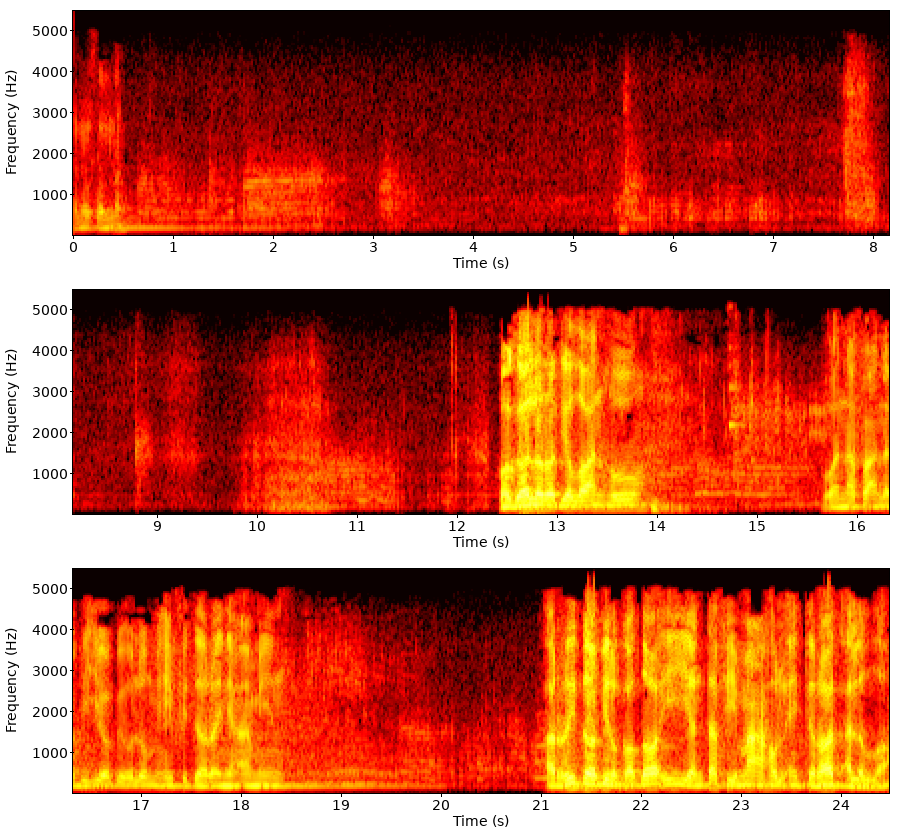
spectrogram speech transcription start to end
أنا وصلنا؟ وقال رضي الله عنه ونفعنا به وبعلومه في الدارين آمين. الرضا بالقضاء ينتفي معه الاعتراض على الله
